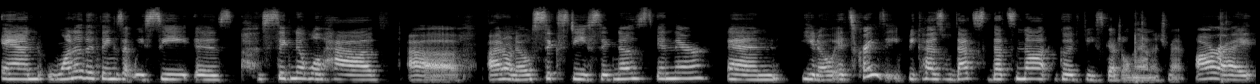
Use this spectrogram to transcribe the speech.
And one of the things that we see is Cigna will have uh, I don't know, 60 Cignas in there. And, you know, it's crazy because that's, that's not good fee schedule management. All right.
